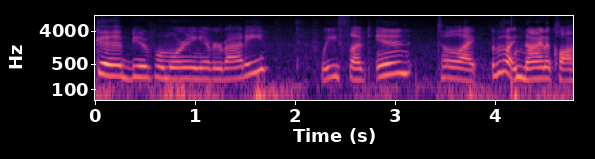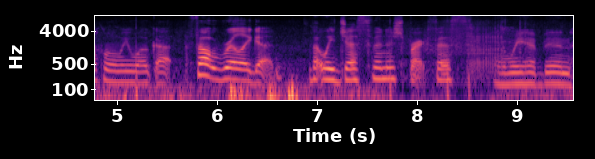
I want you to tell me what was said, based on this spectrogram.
Good, beautiful morning, everybody. We slept in till like, it was like 9 o'clock when we woke up. Felt really good. But we just finished breakfast. And we have been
